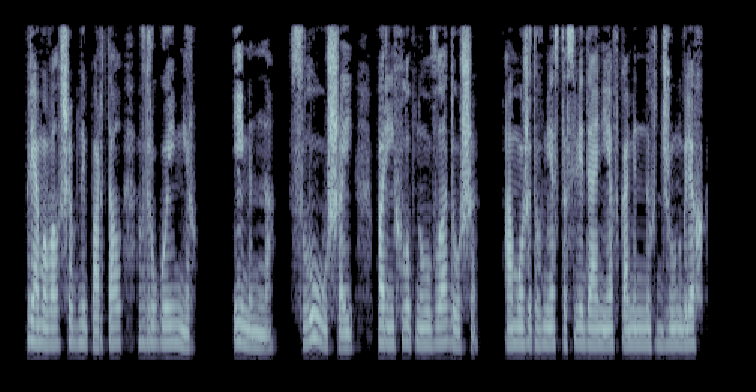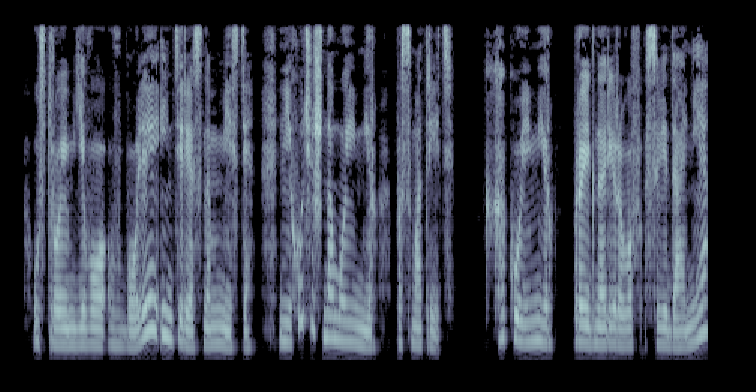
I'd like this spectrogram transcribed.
Прямо волшебный портал в другой мир. Именно. Слушай, парень хлопнул в ладоши. А может, вместо свидания в каменных джунглях устроим его в более интересном месте? Не хочешь на мой мир посмотреть? Какой мир? Проигнорировав свидание,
